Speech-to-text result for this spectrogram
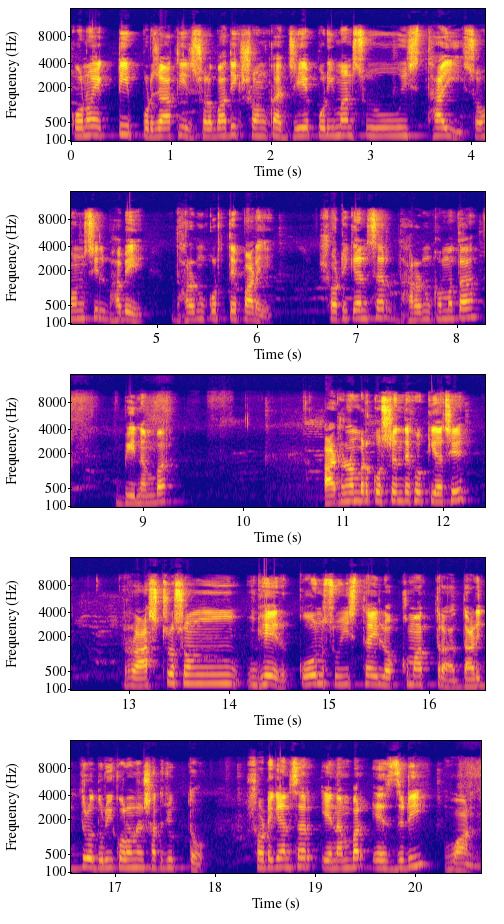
কোনো একটি প্রজাতির সর্বাধিক সংখ্যা যে পরিমাণ সুস্থায়ী, সহনশীলভাবে ধারণ করতে পারে? সঠিক অ্যান্সার ধারণ ক্ষমতা। B number. আঠারো নম্বর কোশ্চেন দেখো কী আছে? রাষ্ট্রসংঘের কোন সুস্থায়ী লক্ষ্যমাত্রা দারিদ্র দূরীকরণের সাথে যুক্ত? সঠিক answer A number SD one.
